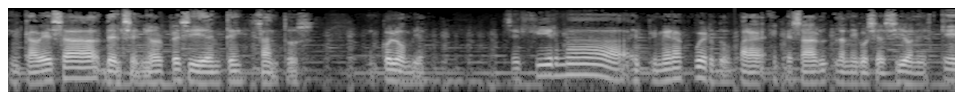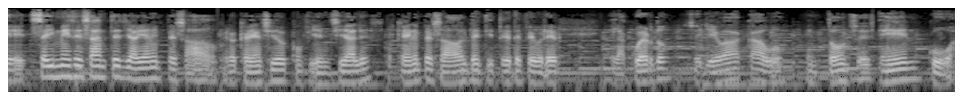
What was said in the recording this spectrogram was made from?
en cabeza del señor presidente Santos en Colombia, se firma el primer acuerdo para empezar las negociaciones, que seis meses antes ya habían empezado, pero que habían sido confidenciales, porque habían empezado el 23 de febrero. El acuerdo se lleva a cabo entonces en Cuba.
